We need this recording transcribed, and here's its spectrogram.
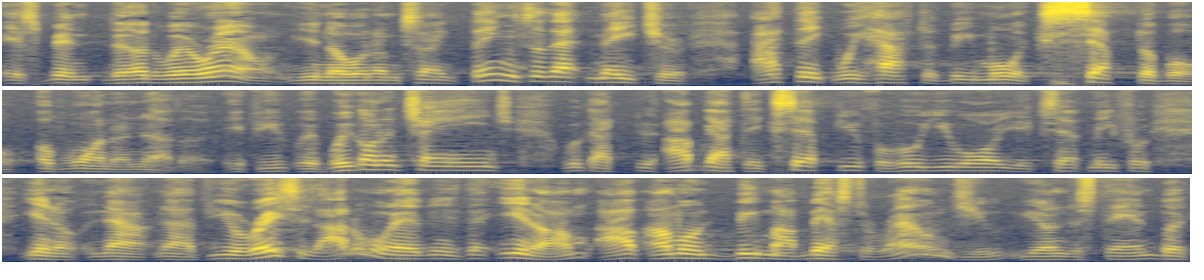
it's been the other way around. You know what I'm saying? Things of that nature. I think we have to be more acceptable of one another. If you, if we're going to change, we got. To, I've got to accept you for who you are. You accept me for, you know. Now, now, if you're racist, I don't want to have anything. You know, I'm, I, I'm going to be my best around you. You understand? But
